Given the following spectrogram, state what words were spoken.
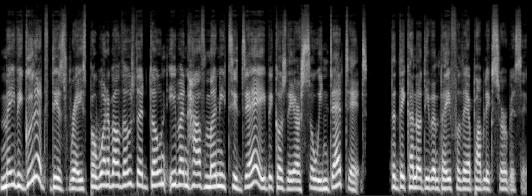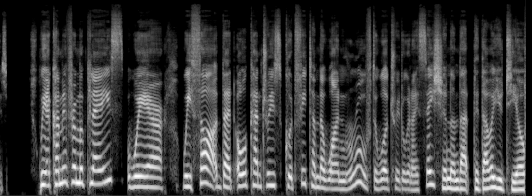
may be good at this race, but what about those that don't even have money today because they are so indebted that they cannot even pay for their public services? We are coming from a place where we thought that all countries could fit under one roof, the World Trade Organization, and that the WTO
